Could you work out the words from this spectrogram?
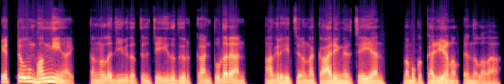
ഏറ്റവും ഭംഗിയായി തങ്ങളുടെ ജീവിതത്തിൽ ചെയ്തു തീർക്കാൻ തുടരാൻ ആഗ്രഹിച്ചിരുന്ന കാര്യങ്ങൾ ചെയ്യാൻ നമുക്ക് കഴിയണം എന്നുള്ളതാണ്.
